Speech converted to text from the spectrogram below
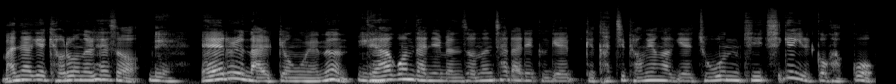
만약에 결혼을 해서 네, 애를 낳을 경우에는 예. 대학원 다니면서는 차라리 그게 같이 병행하기에 좋은 기, 시기일 것 같고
